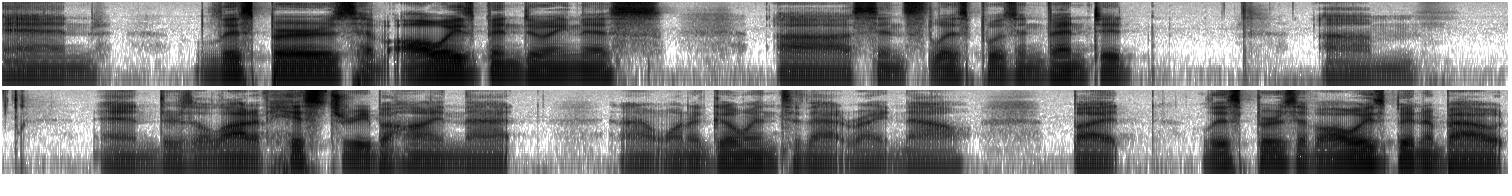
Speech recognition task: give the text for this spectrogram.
And Lispers have always been doing this uh, since Lisp was invented. Um, and there's a lot of history behind that. I don't want to go into that right now. But Lispers have always been about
